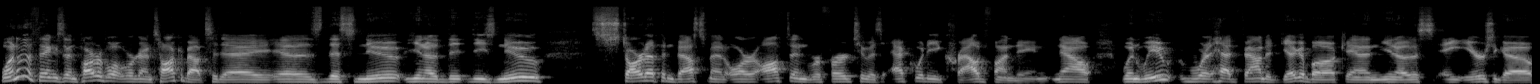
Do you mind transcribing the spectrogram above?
one of the things, and part of what we're going to talk about today is this new, you know, the, these new startup investment or often referred to as equity crowdfunding. Now, when we were, had founded Gigabook and, you know, this eight years ago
